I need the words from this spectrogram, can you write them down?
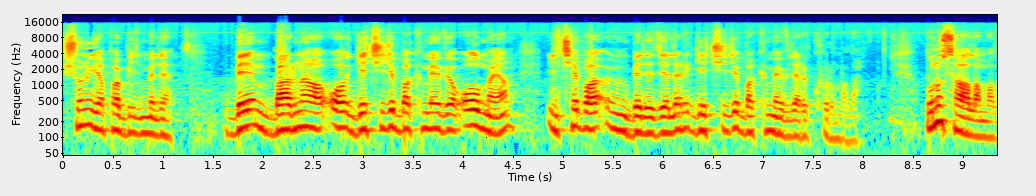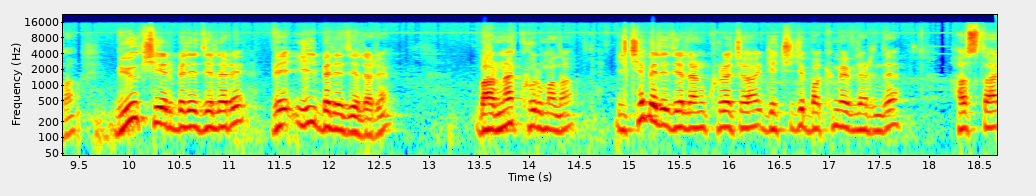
şunu yapabilmeli. Benim barınağı o geçici bakım evi olmayan ilçe ba- belediyeleri geçici bakım evleri kurmalı. Bunu sağlamalı. Büyükşehir belediyeleri ve il belediyeleri barınak kurmalı. İlçe belediyelerinin kuracağı geçici bakım evlerinde hasta,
